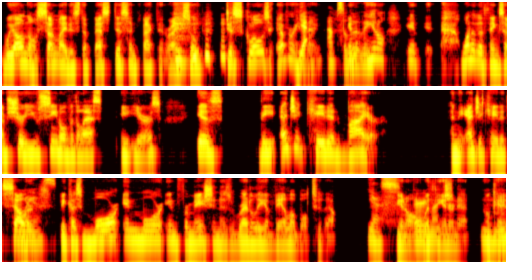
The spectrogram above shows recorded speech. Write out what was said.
we all know sunlight is the best disinfectant, right? So disclose everything. yeah And absolutely you know, it, it- one of the things I'm sure you've seen over the last eight years is the educated buyer and the educated Oh, yes. because more and more information is readily available to them. Yes. you know, with the much. internet. Mhm. Okay.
